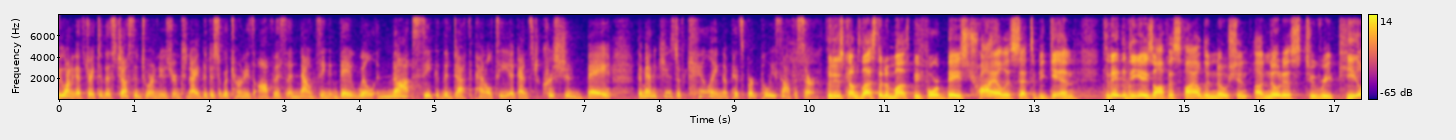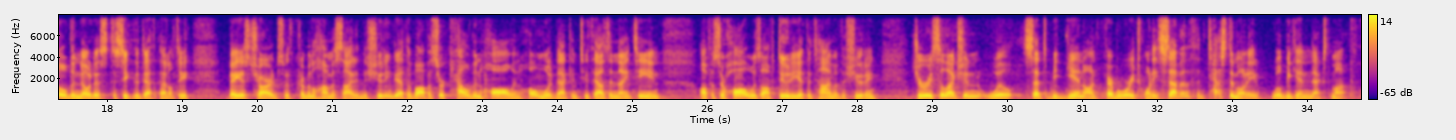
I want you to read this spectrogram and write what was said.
We want to get straight to this. Just into our newsroom tonight, the district attorney's office announcing they will not seek the death penalty against Christian Bey, the man accused of killing a Pittsburgh police officer. The news comes less than a month before Bey's trial is set to begin. Today, the DA's office filed a, notion, a notice to repeal the notice to seek the death penalty. Bey is charged with criminal homicide in the shooting death of Officer Calvin Hall in Homewood back in 2019. Officer Hall was off duty at the time of the shooting. Jury selection will set to begin on February 27th, and testimony will begin next month.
